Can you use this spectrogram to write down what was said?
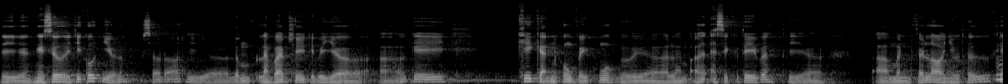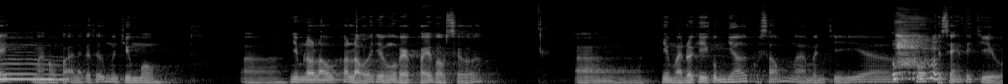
thì ngày xưa thì chỉ code nhiều lắm. Sau đó thì uh, làm, làm VibeG thì bây giờ ở cái khía cạnh công việc của một người uh, làm ở executive á, thì uh, uh, mình phải lo nhiều thứ khác ừ. mà không phải là cái thứ mình chuyên môn. Uh, nhưng lâu lâu có lỗi thì cũng phải phải vào sửa. Uh, nhưng mà đôi khi cũng nhớ cuộc sống mà mình chỉ uh, code từ sáng tới chiều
